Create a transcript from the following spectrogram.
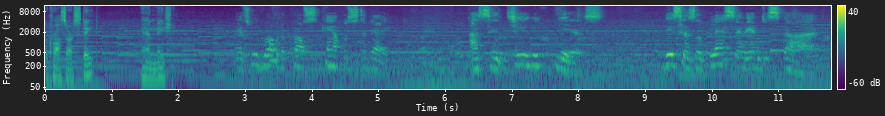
across our state and nation. As we rode across the campus today, I said, gee whiz, this is a blessing in disguise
